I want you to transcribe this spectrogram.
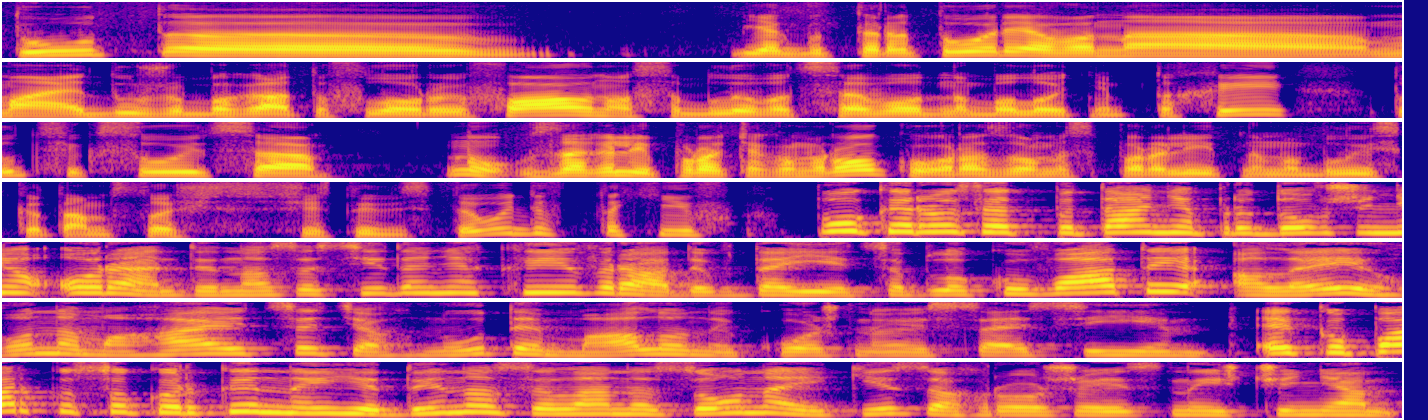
Тут е, якби територія вона має дуже багато флору і фауну, особливо це водно-болотні птахи. Тут фіксується. Ну, взагалі протягом року разом із паралітними близько там 160 видів птахів. Поки розгляд питання продовження оренди на засіданнях Київради вдається блокувати, але його намагаються тягнути мало не кожної сесії. Екопарк Сокорки не єдина зелена зона, якій загрожує знищення.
